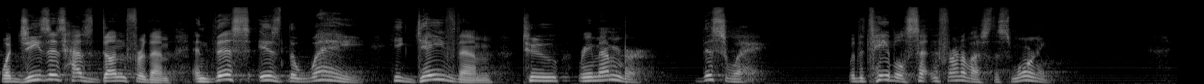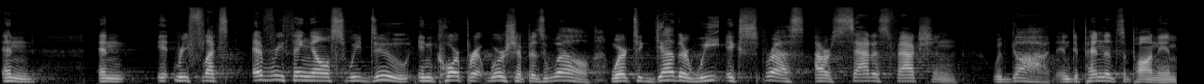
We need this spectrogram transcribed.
what Jesus has done for them. And this is the way He gave them to remember this way with the table set in front of us this morning. And, and it reflects everything else we do in corporate worship as well, where together we express our satisfaction with God and dependence upon Him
